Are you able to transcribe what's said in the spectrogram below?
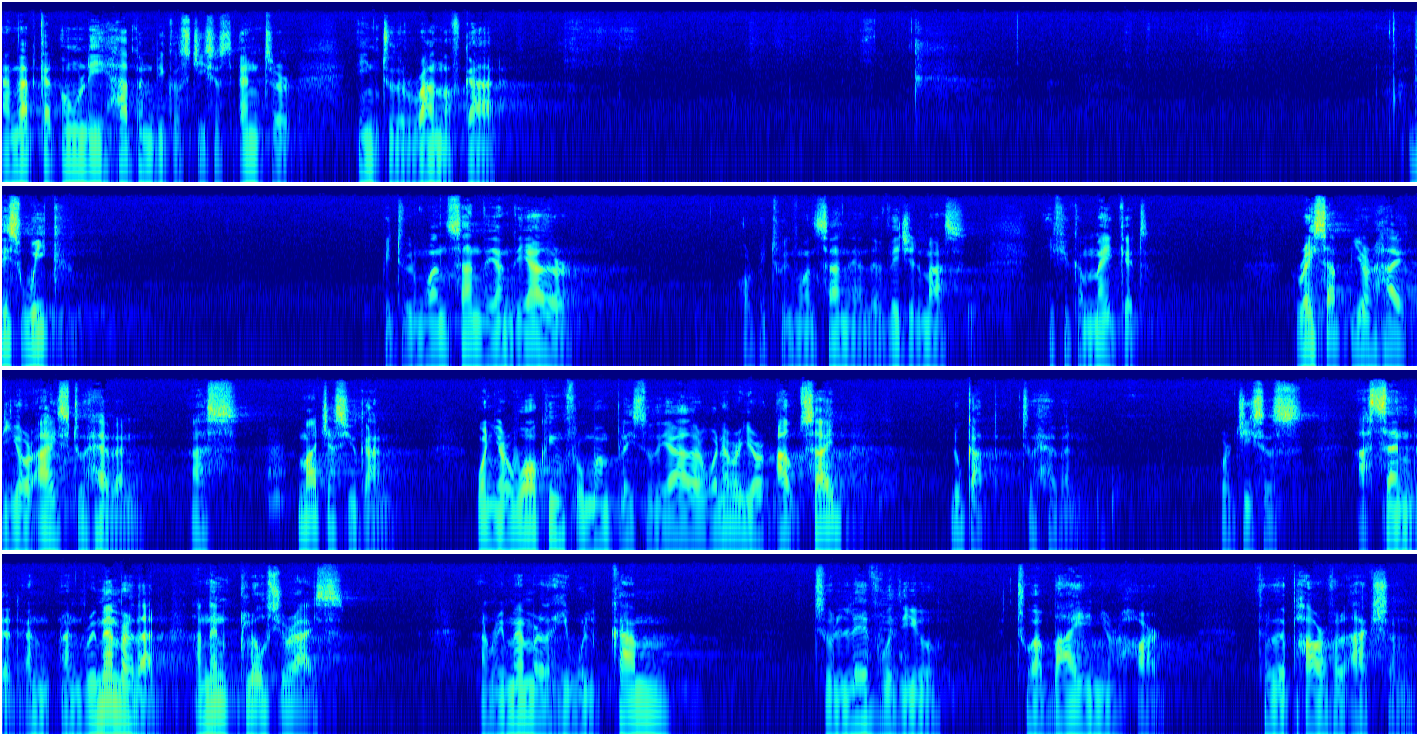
And that can only happen because Jesus entered into the realm of God. This week, between one Sunday and the other, or between one Sunday and the Vigil Mass, if you can make it, raise up your, your eyes to heaven as much as you can. When you're walking from one place to the other, whenever you're outside, look up to heaven where Jesus ascended. And, and remember that. And then close your eyes and remember that He will come to live with you, to abide in your heart through the powerful action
